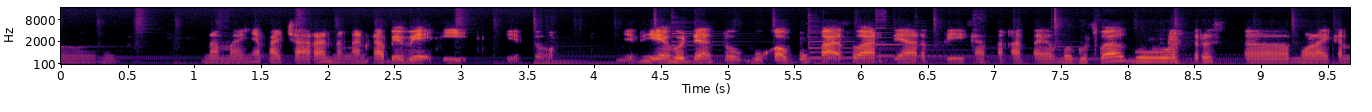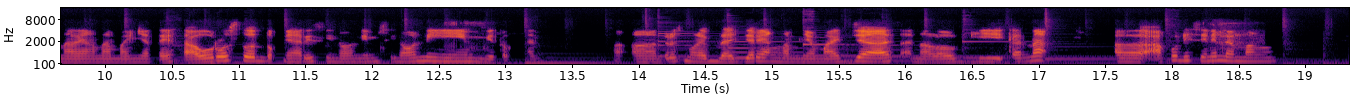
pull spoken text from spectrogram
namanya pacaran dengan KBBI gitu. Jadi ya udah tuh buka-buka tuh arti-arti kata-kata yang bagus-bagus, terus uh, mulai kenal yang namanya thesaurus tuh untuk nyari sinonim-sinonim gitu kan uh, terus mulai belajar yang namanya majas analogi karena uh, aku di sini memang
